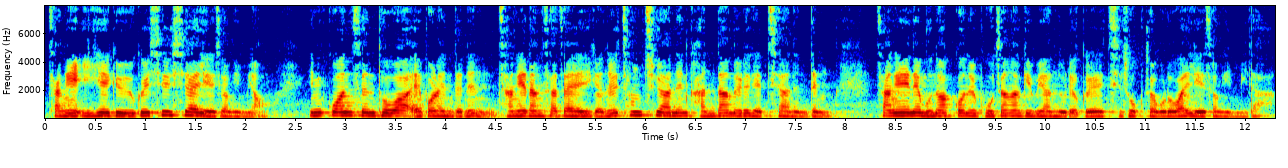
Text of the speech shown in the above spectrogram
장애 이해 교육을 실시할 예정이며 인권센터와 에버랜드는 장애 당사자의 의견을 청취하는 간담회를 개최하는 등 장애인의 문화권을 보장하기 위한 노력을 지속적으로 할 예정입니다.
